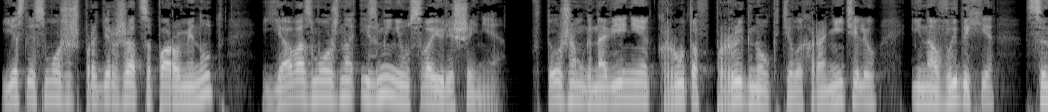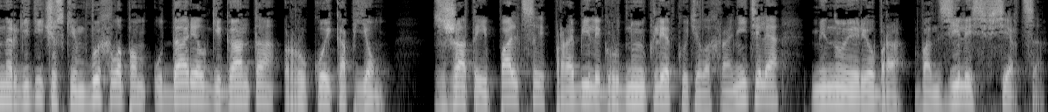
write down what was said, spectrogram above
«Если сможешь продержаться пару минут, я, возможно, изменю свое решение». В то же мгновение Крутов прыгнул к телохранителю и на выдохе с энергетическим выхлопом ударил гиганта рукой-копьем. Сжатые пальцы пробили грудную клетку телохранителя, минуя ребра, вонзились в сердце.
